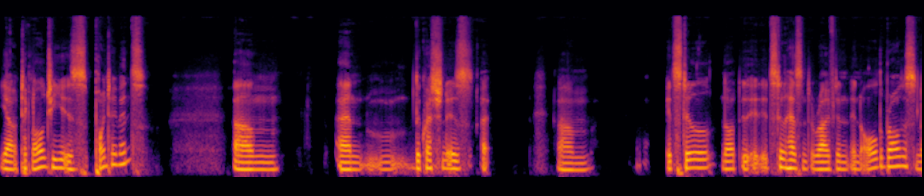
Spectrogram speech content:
yeah technology is pointer events. Um, and the question is, uh, um, it's still not it, it, still hasn't arrived in, in all the browsers and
